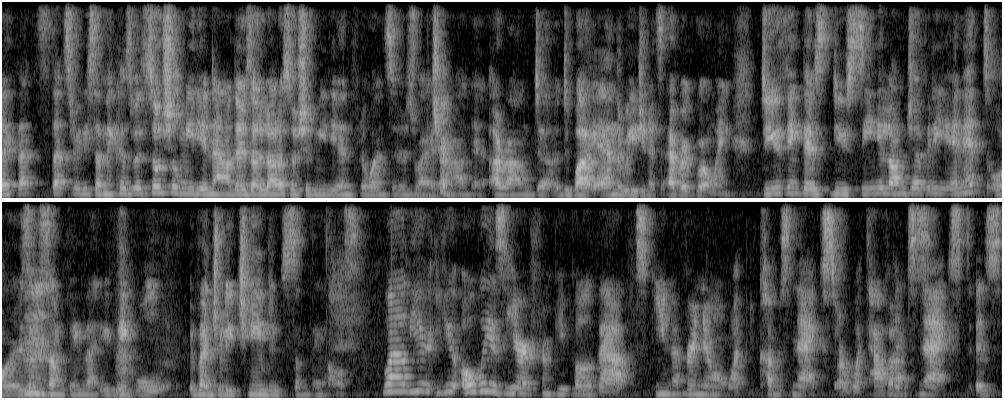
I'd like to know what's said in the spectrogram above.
Like that's that's really something because with social media now, there's a lot of social media influencers right Sure. around around uh, Dubai and the region. It's ever growing. Do you think there's do you see longevity in it, or is it Mm. something that you think will eventually change into something else? Well, you you always hear from people that you never know what comes next or what happens next. Is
